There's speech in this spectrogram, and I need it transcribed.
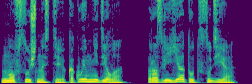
Но в сущности, какое мне дело? Разве я тут судья?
